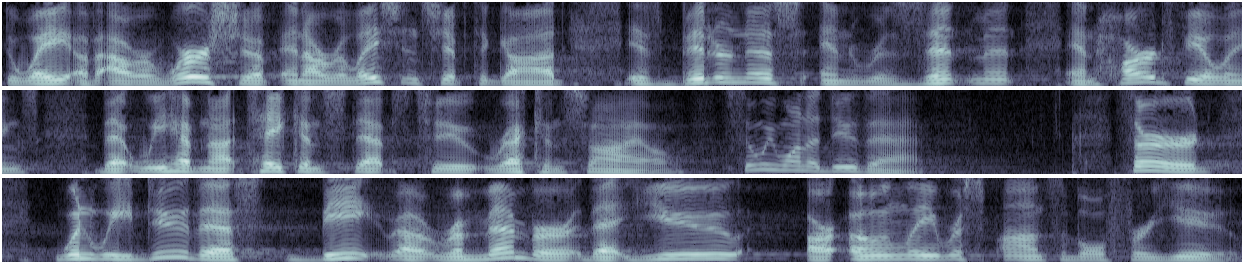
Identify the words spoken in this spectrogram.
the way of our worship and our relationship to God is bitterness and resentment and hard feelings that we have not taken steps to reconcile. So we want to do that. Third, when we do this, be, uh, remember that you are only responsible for you.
